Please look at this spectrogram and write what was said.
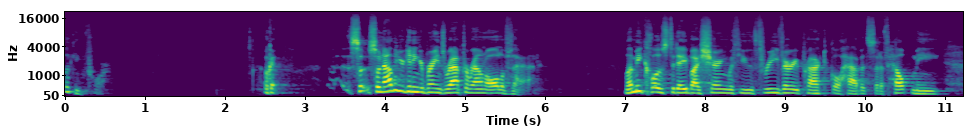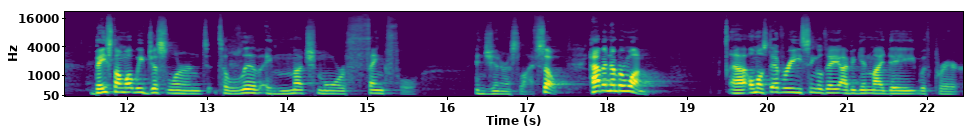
looking for. Okay, so, so now that you're getting your brains wrapped around all of that, let me close today by sharing with you three very practical habits that have helped me, based on what we've just learned, to live a much more thankful and generous life. So, habit number one uh, almost every single day, I begin my day with prayer.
